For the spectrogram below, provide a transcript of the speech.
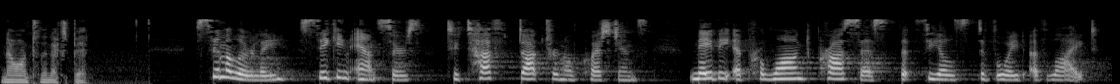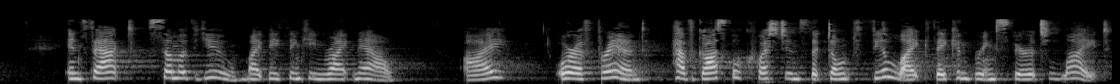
Now on to the next bit. Similarly, seeking answers to tough doctrinal questions may be a prolonged process that feels devoid of light. In fact, some of you might be thinking right now, I or a friend have gospel questions that don't feel like they can bring spiritual light.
